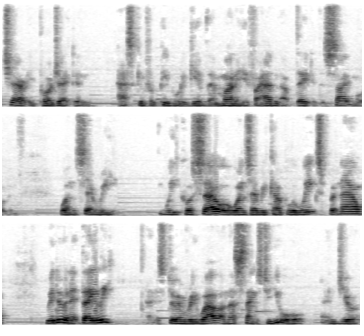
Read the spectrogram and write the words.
charity project and asking for people to give their money if I hadn't updated the site more than once every week or so or once every couple of weeks. But now we're doing it daily and it's doing very well, and that's thanks to you all and your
